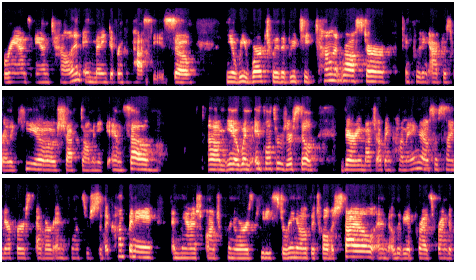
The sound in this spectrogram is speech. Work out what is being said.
brands and talent in many different capacities. So, you know, we worked with a boutique talent roster, including actress Riley Keough, chef Dominique Ansel. Um, you know, when influencers are still very much up and coming, I also signed our first ever influencers to the company and managed entrepreneurs Katie Sturino of the 12ish Style and Olivia Perez, friend of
